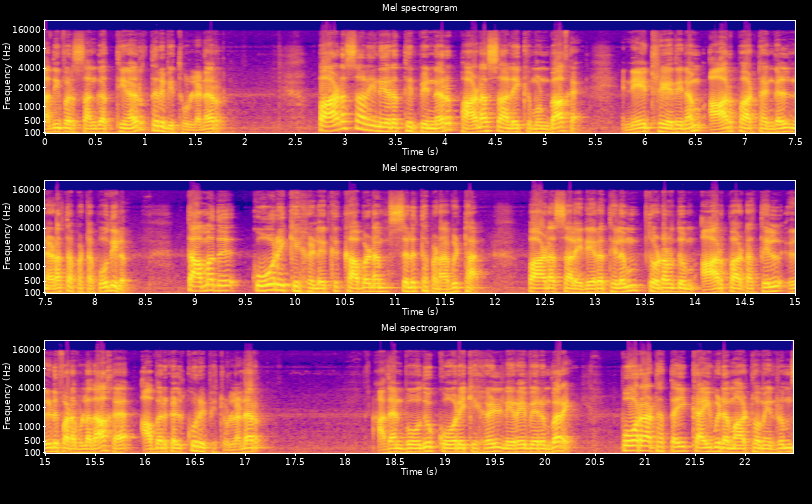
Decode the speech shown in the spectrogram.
அதிபர் சங்கத்தினர் தெரிவித்துள்ளனர். பாடசாலை நேரத்தின் பின்னர் பாடசாலைக்கு முன்பாக நேற்றைய தினம் ஆர்ப்பாட்டங்கள் நடத்தப்பட்ட போதிலும் தமது கோரிக்கைகளுக்கு கவனம் செலுத்தப்படாவிட்டால் பாடசாலை நேரத்திலும் தொடர்ந்தும் ஆர்ப்பாட்டத்தில் ஈடுபடவுள்ளதாக அவர்கள் குறிப்பிட்டுள்ளனர். அதன்போது கோரிக்கைகள் நிறைவேறும் வரை போராட்டத்தை கைவிட மாட்டோம் என்றும்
